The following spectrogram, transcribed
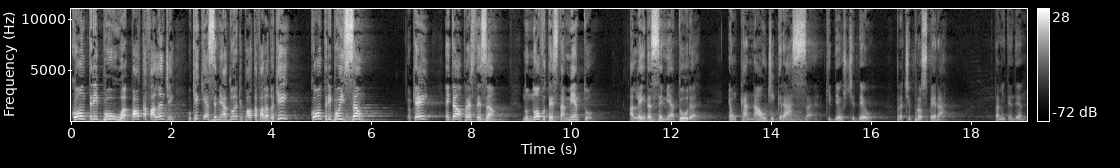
Contribua. Paulo está falando de. O que, que é semeadura que Paulo está falando aqui? Contribuição. Ok? Então, preste atenção. No Novo Testamento, a lei da semeadura é um canal de graça que Deus te deu para te prosperar. Está me entendendo?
